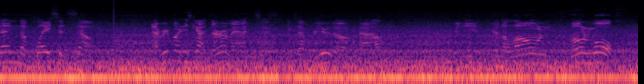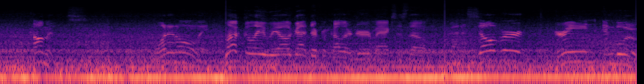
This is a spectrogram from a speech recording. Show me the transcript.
than the place itself. Everybody's got Duramaxes except for you though, pal. You're the, you're the lone lone wolf. Cummins. One and only. Luckily, different colored Duramaxes though. Got a silver, green, and blue.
